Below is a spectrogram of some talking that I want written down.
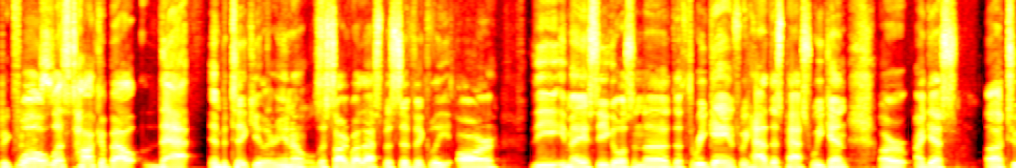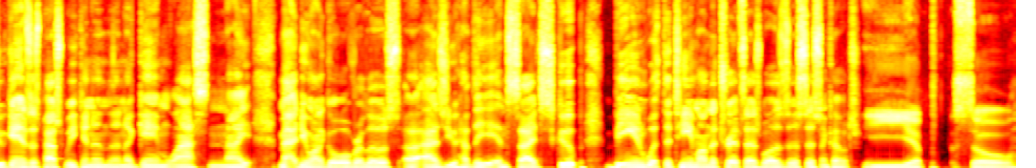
big facts. well, let's talk about that in particular. You know, Eagles. let's talk about that specifically. Are the Emmaus Eagles and the the three games we had this past weekend, or I guess. Uh, two games this past weekend and then a game last night. Matt, do you want to go over those uh, as you have the inside scoop, being with the team on the trips as well as the assistant coach? Yep. So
